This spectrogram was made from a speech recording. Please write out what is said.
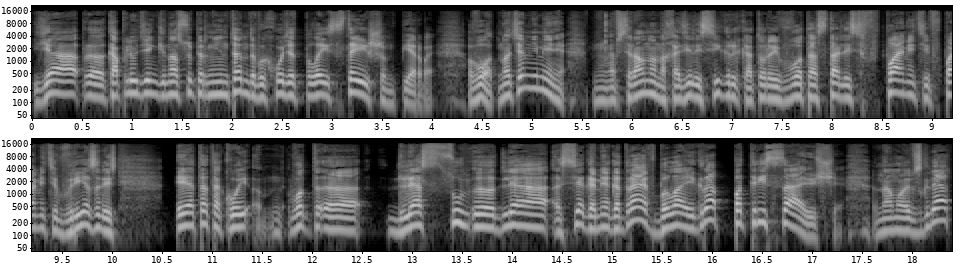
Я э, коплю деньги на Супер Nintendo, выходит PlayStation первое. Вот. Но, тем не менее, все равно находились игры, которые вот остались в памяти, в памяти врезались. Это такой... Вот э, для, э, для Sega Mega Drive была игра потрясающая, на мой взгляд.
